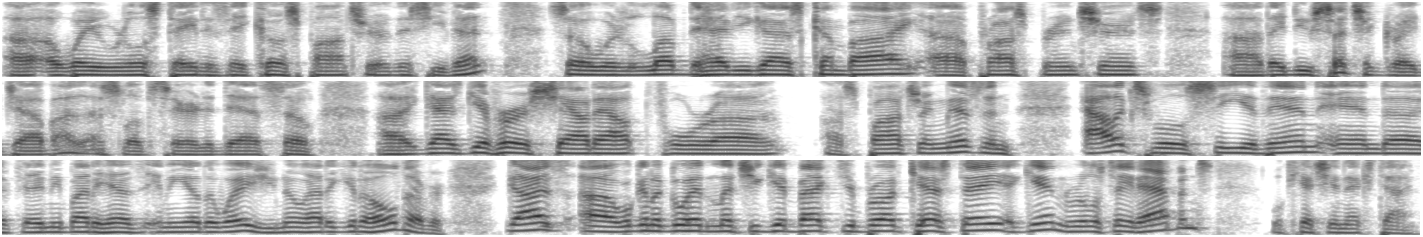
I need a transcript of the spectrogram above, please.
Uh, Away Real Estate is a co-sponsor of this event, so we'd love to have you guys come by. Uh, Prosper Insurance, uh, they do such a great job. I just love Sarah to death. So uh, guys give her a shout out for. Uh, sponsoring this. And Alex, we'll see you then. And uh, if anybody has any other ways, you know how to get a hold of her. Guys, uh, we're going to go ahead and let you get back to your broadcast day. Again, real estate happens. We'll catch you next time.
